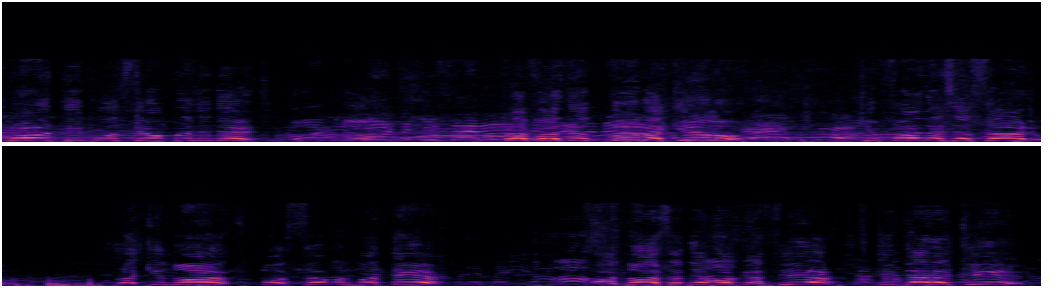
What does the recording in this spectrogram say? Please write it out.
Contem com o seu presidente para fazer tudo aquilo que for necessário para que nós possamos manter a nossa democracia e garantir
